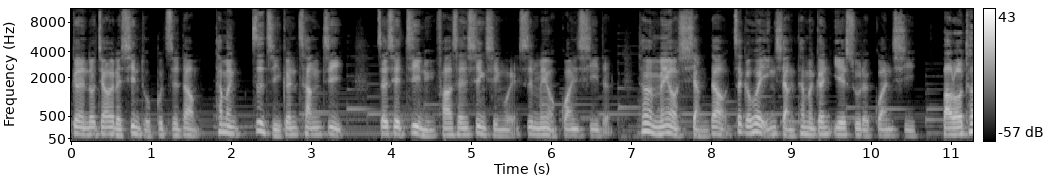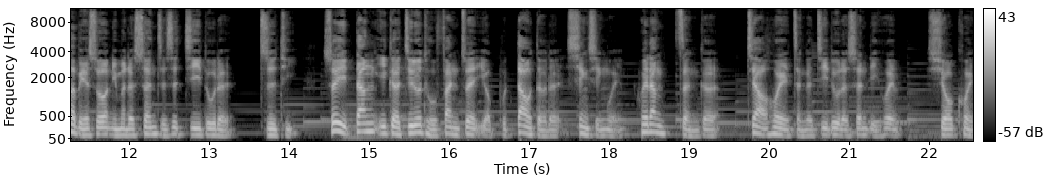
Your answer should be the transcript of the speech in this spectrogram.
哥林多教会的信徒不知道，他们自己跟娼妓这些妓女发生性行为是没有关系的。他们没有想到这个会影响他们跟耶稣的关系。保罗特别说：你们的身子是基督的肢体。所以，当一个基督徒犯罪有不道德的性行为，会让整个教会、整个基督的身体会羞愧，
